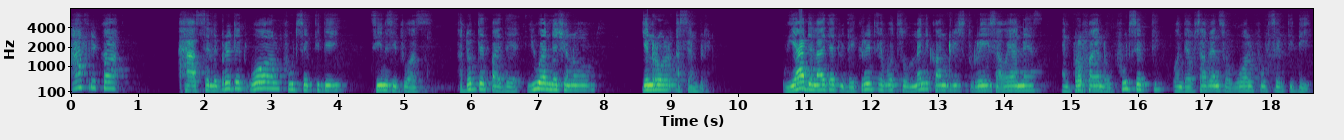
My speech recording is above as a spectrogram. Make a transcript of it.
Africa has celebrated World Food Safety Day since it was adopted by the UN National General Assembly. We are delighted with the great efforts of many countries to raise awareness and profile of food safety on the observance of World Food Safety Day.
